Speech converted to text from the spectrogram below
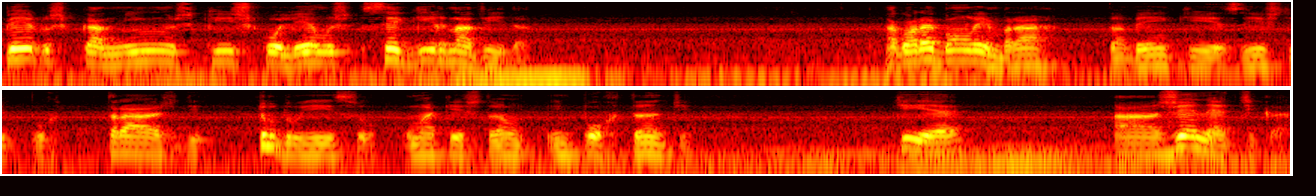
pelos caminhos que escolhemos seguir na vida. Agora é bom lembrar também que existe por trás de tudo isso uma questão importante que é a genética.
